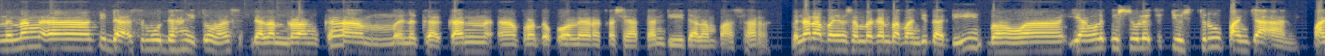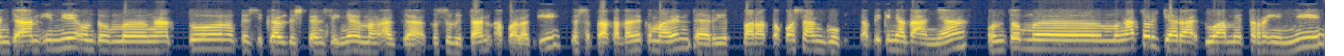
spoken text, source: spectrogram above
memang uh, tidak semudah itu mas dalam rangka menegakkan uh, protokoler kesehatan di dalam pasar. Benar apa yang disampaikan Pak Panji tadi bahwa yang lebih sulit justru pancaan. Pancaan ini untuk mengatur physical distancingnya memang agak kesulitan apalagi kesepakatannya kemarin dari para tokoh sanggup. Tapi kenyataannya untuk me mengatur jarak 2 meter ini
